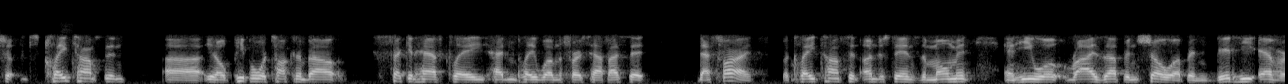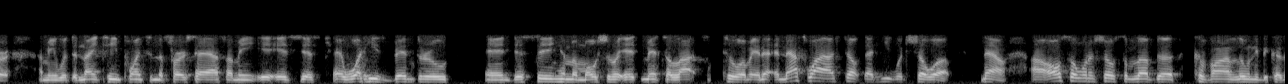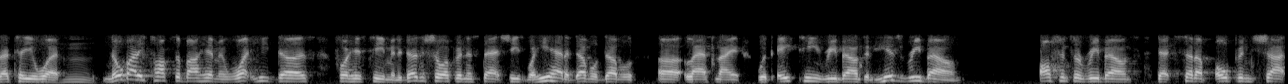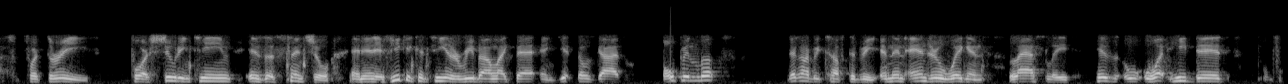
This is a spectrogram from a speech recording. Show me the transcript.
Klay Thompson. Uh, you know, people were talking about second half. Klay hadn't played well in the first half. I said that's fine, but Klay Thompson understands the moment, and he will rise up and show up. And did he ever? I mean, with the 19 points in the first half, I mean, it's just and what he's been through, and just seeing him emotionally, it meant a lot to him, and, and that's why I felt that he would show up. Now, I also want to show some love to Kevon Looney because I tell you what, nobody talks about him and what he does for his team, and it doesn't show up in the stat sheets. But he had a double double uh, last night with 18 rebounds, and his rebounds, offensive rebounds that set up open shots for threes for a shooting team is essential. And then if he can continue to rebound like that and get those guys open looks, they're going to be tough to beat. And then Andrew Wiggins, lastly, his what he did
